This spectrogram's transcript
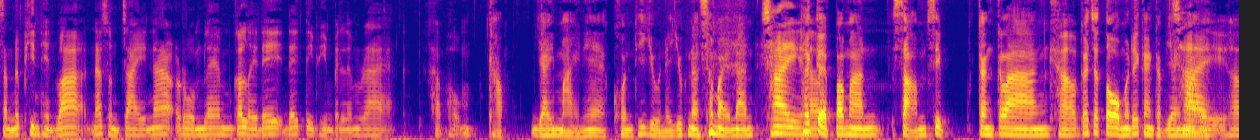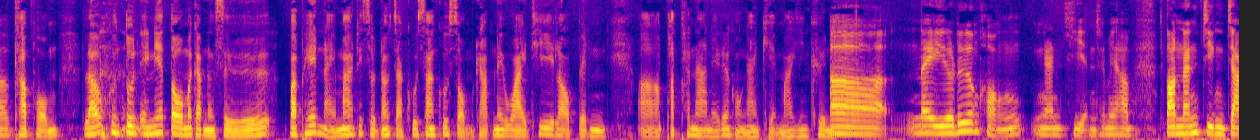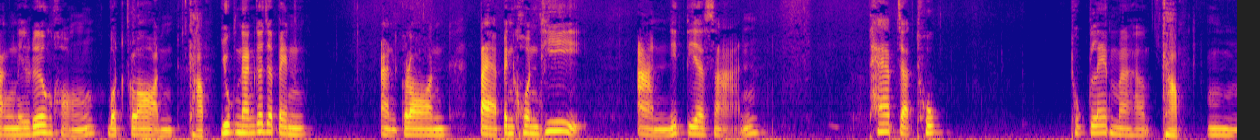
สำนักพิมพ์เห็นว่าน่าสนใจน่ารวมเล่มก็เลยได้ได้ตีพิมพ์เป็นเล่มแรกครับ ผมครับยายใหม่เนี่ยคนที่อยู่ในยุคนั้นสมัยนั้น ใช่ถ้าเกิดประมาณ 30 กลางกลางก็จะโตมาด้วยกันกับยายใหม่ครับครับ ผม แล้วคุณตุลเองเนี่ยโตมากับหนังสือประเภทไหนมากที่สุดนอกจากคู่สร้างคู่สมครับ ในวัยที่เราเป็นพัฒนาในเรื่องของงานเขียนมากยิ่งขึ้นในเรื่องของงานเขียนใช่ไหมครับ ตอนนั้นจริงจังในเรื่องของบทกลอนครับ ยุคนั้นก็จะเป็นอ่านกรอน แต่เป็นคนที่อ่านนิตยสาร แทบจะทุกทุกเล่มมาครับ ครับ อืม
